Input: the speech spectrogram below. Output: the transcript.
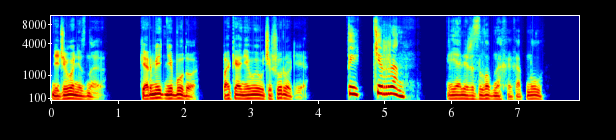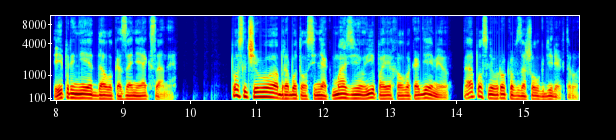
«Ничего не знаю. Кормить не буду, пока не выучишь уроки». «Ты тиран!» Я лишь злобно хохотнул и при ней отдал указания Оксаны. После чего обработал синяк мазью и поехал в академию, а после уроков зашел к директору.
